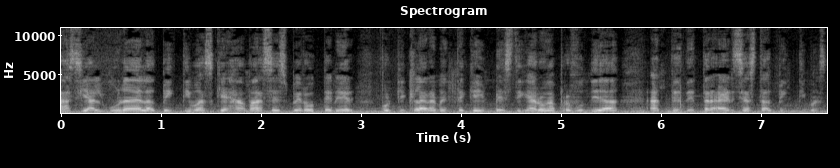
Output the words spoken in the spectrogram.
hacia alguna de las víctimas que jamás esperó tener porque claramente que investigaron a profundidad antes de traerse a estas víctimas.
